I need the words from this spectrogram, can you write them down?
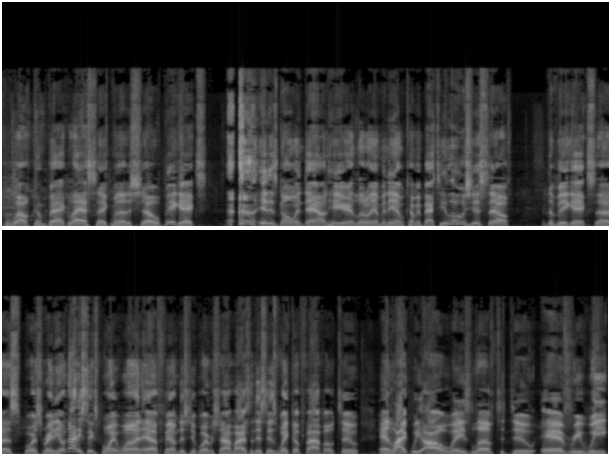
back, welcome back. Last segment of the show, Big X. it is going down here. Little Eminem coming back to you. Lose yourself. The Big X uh, Sports Radio, 96.1 FM. This is your boy Raashaan Myers, and this is Wake Up 502. And like we always love to do every week,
